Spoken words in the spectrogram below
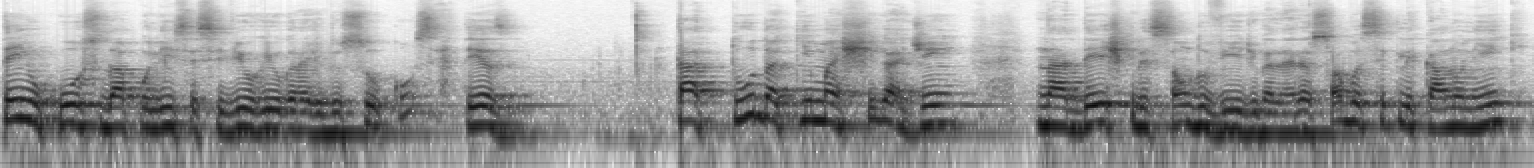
Tem o curso da Polícia Civil Rio Grande do Sul? Com certeza. Tá tudo aqui mastigadinho na descrição do vídeo, galera. É só você clicar no link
